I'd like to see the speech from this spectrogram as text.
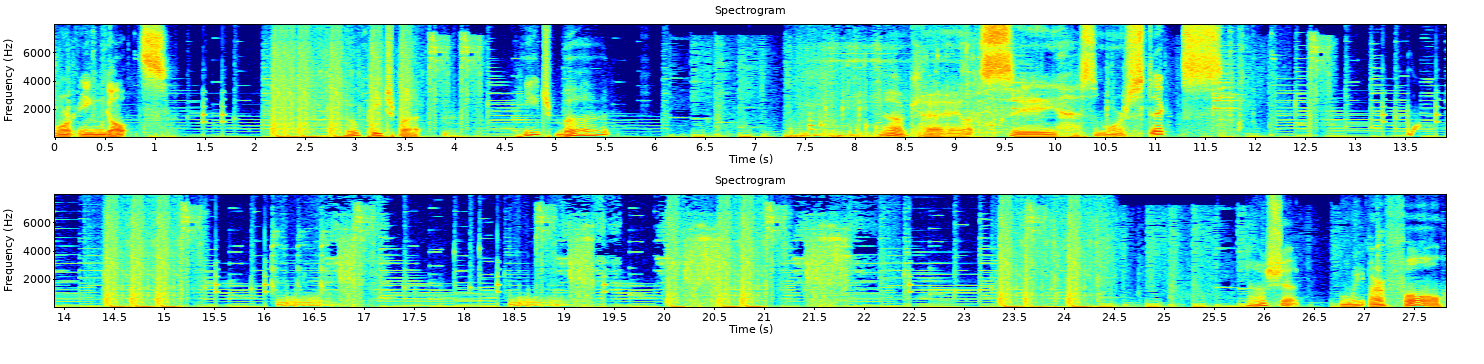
Or ingots. Oh, peach butt. Peach butt. Okay, let's see. Some more sticks. Oh shit, we are full.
